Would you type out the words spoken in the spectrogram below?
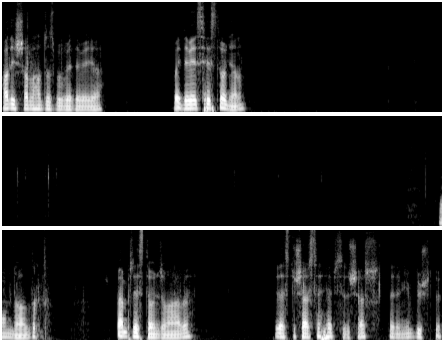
Hadi inşallah alacağız bu BDV'yi ya. BDV sesli oynayalım. Onu da aldık. Ben Pres'te oynayacağım abi. Pres düşerse hepsi düşer. Dediğim gibi düştü.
